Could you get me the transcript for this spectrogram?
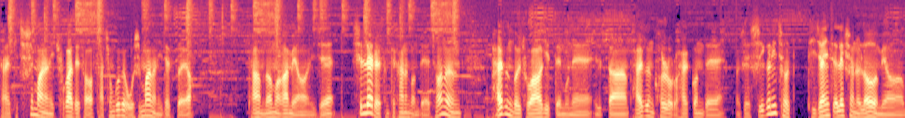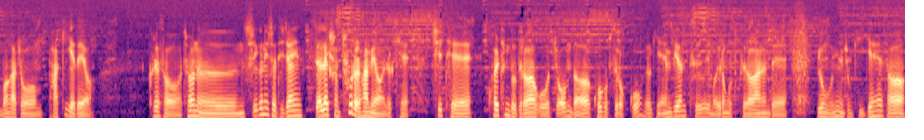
자 이렇게 70만원이 추가돼서 4,950만원이 됐어요. 다음 넘어가면 이제 실내를 선택하는 건데 저는 밝은 걸 좋아하기 때문에 일단 밝은 컬러로 할 건데 이제 시그니처 디자인 셀렉션을 넣으면 뭔가 좀 바뀌게 돼요. 그래서 저는 시그니처 디자인 셀렉션 2를 하면 이렇게 시트에 퀄팅도 들어가고 좀더 고급스럽고 여기 앰비언트 뭐 이런 것도 들어가는데 요 무늬는 좀 기괴해서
